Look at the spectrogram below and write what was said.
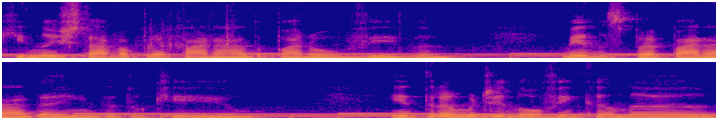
que não estava preparado para ouvi-la, menos preparada ainda do que eu. Entramos de novo em Canaã,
